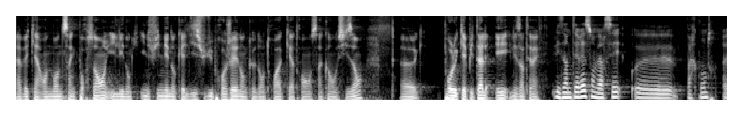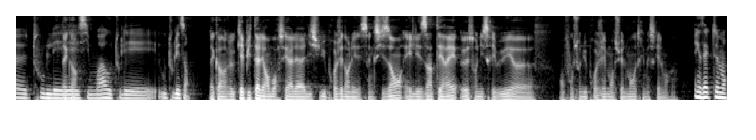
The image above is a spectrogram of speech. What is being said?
avec un rendement de 5%, il est donc in fine donc à l'issue du projet, donc euh, dans 3, 4 ans, 5 ans ou 6 ans, euh, pour le capital et les intérêts. Les intérêts sont versés, euh, par contre, euh, tous les D'accord. 6 mois ou tous les, ou tous les ans. D'accord. Donc le capital est remboursé à l'issue du projet dans les 5-6 ans et les intérêts, eux, sont distribués euh, en fonction du projet mensuellement ou trimestriellement. quoi. Exactement.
